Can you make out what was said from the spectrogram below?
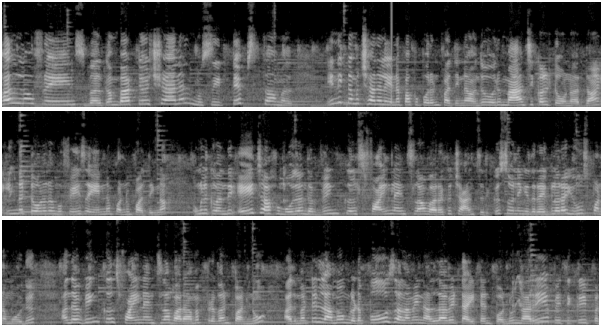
Hello friends welcome back to channel முசி டிப்ஸ் தமிழ் இன்றைக்கி நம்ம சேனலில் என்ன பார்க்க போகிறோன்னு பார்த்தீங்கன்னா வந்து ஒரு மேஜிக்கல் டோனர் தான். இந்த டோனர் உங்கள் ஃபேஸை என்ன பண்ணும் பார்த்தீங்கன்னா உங்களுக்கு வந்து ஏஜ் ஆகும்போது அந்த விங்கிள்ஸ் ஃபைன் லைன்ஸ்லாம் வரக்கு சான்ஸ் இருக்குது ஸோ நீங்கள் இதை ரெகுலராக யூஸ் பண்ணும்போது அந்த விங்கிள்ஸ் ஃபைன் லைன்ஸ்லாம் வராமல் ப்ரிவெண்ட் பண்ணும். அது மட்டும் இல்லாமல் உங்களோட போஸ் எல்லாமே நல்லாவே டைட்டன் பண்ணும். நிறைய பேத்துக்கு இப்போ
